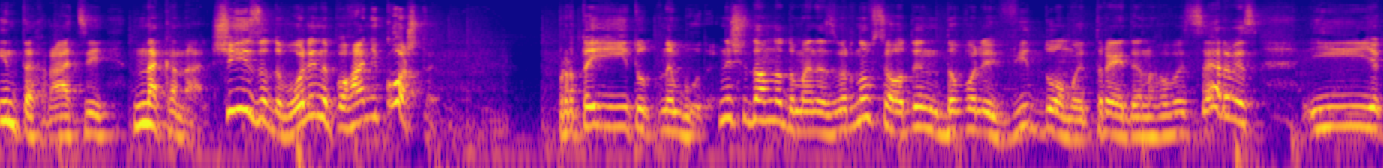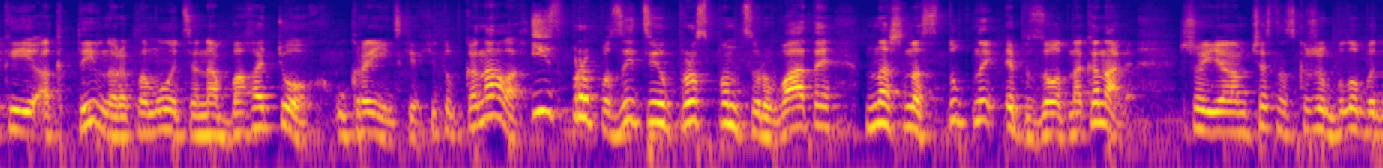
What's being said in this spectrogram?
інтеграцій на каналі. Чи й за доволі непогані кошти. Проте її тут не буде. Нещодавно до мене звернувся один доволі відомий трейдинговий сервіс, і який активно рекламується на багатьох українських ютуб каналах, із пропозицією проспонсорувати наш наступний епізод на каналі. Що я вам чесно скажу, було би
